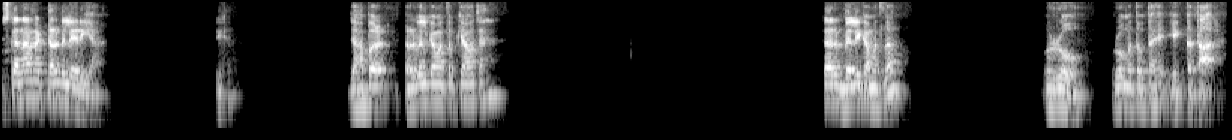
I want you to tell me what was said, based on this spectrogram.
उसका नाम है टर्बिलेरिया। ठीक है? जहाँ पर टर्बेल का मतलब क्या होता है? टर्बेली का मतलब रो। रो मतलब होता है एक कतार।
